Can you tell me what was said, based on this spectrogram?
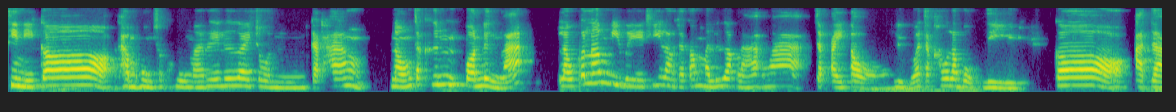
ทีนี้ก็ทำ homeschool มาเรื่อยๆ จนกระทั่งน้องจะขึ้นปหนึ่งละ เราก็เริ่มมีเวที่เราจะต้องมาเลือกแล้วว่าจะไปต่อหรือว่าจะเข้าระบบดี ก็อาจจะ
